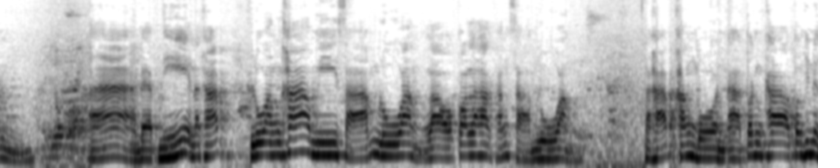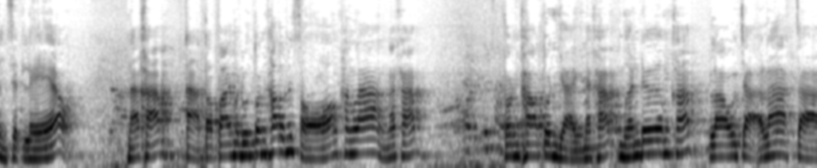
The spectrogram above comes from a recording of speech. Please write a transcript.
นอ่าแบบนี้นะครับรวงข้าวมีสามรวง เราก็ลากทั้งสามรวงนะครับ ข้างบนอ่าต้นข้าวต้นที่หนึ่งเสร็จแล้วนะครับอ่าต่อไปมาดูต้นข้าวต้นที่สองข้างล่างนะครับ ต้นข้าวต้นใหญ่นะครับ เหมือนเดิมครับ เราจะลากจาก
